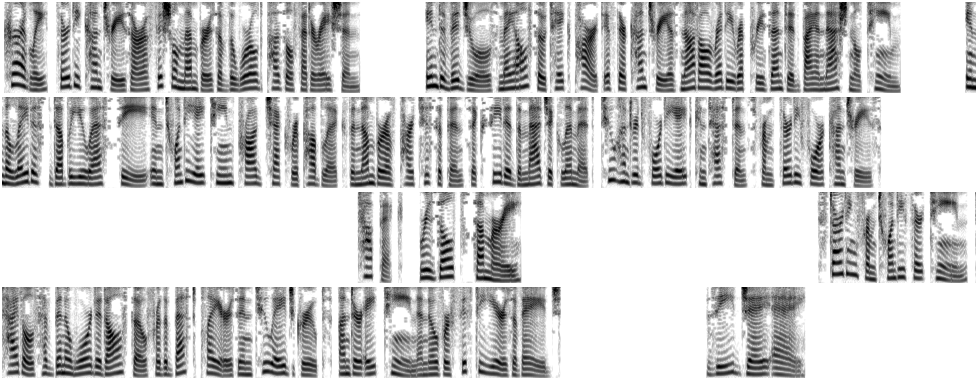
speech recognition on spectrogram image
Currently, 30 countries are official members of the World Puzzle Federation. Individuals may also take part if their country is not already represented by a national team. In the latest WSC in 2018 Prague Czech Republic the number of participants exceeded the magic limit 248 contestants from 34 countries. Results summary Starting from 2013, titles have been awarded also for the best players in two age groups, under 18 and over 50 years of age. ZJA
